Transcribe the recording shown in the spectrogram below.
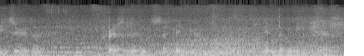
These are the presidents, I think, of Indonesia.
